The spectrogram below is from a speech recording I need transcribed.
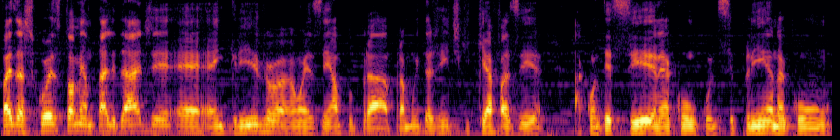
faz as coisas, tua mentalidade é, é incrível, é um exemplo para muita gente que quer fazer acontecer, né? Com, com disciplina, com,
